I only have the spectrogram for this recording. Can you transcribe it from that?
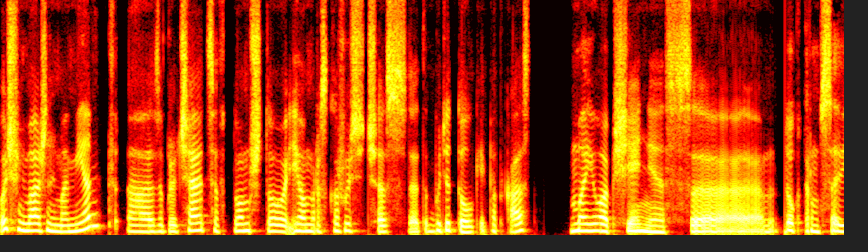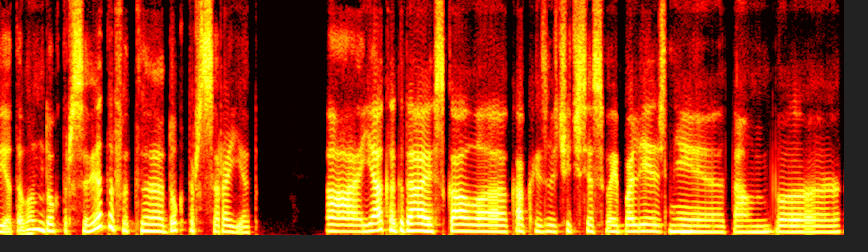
Очень важный момент э, заключается в том, что я вам расскажу сейчас, это будет долгий подкаст, мое общение с э, доктором Советовым. Доктор Советов — это доктор сыроед. А я, когда искала, как излечить все свои болезни там в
